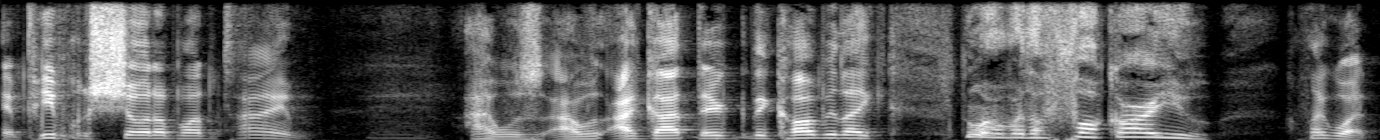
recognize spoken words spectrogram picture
and people showed up on time. I was I was I got there. They called me like, "Lauren, where the fuck are you?" I'm like, "What?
